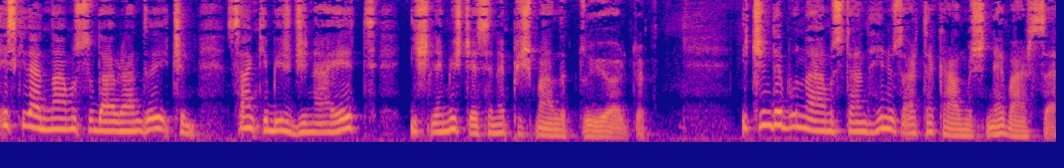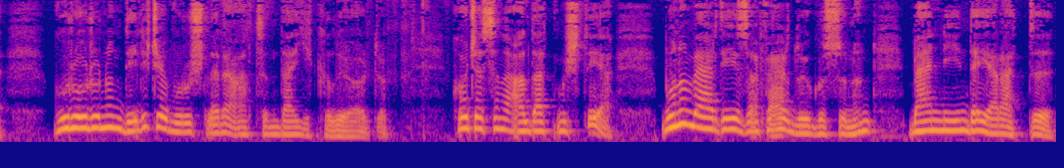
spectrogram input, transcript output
Eskiden namuslu davrandığı için sanki bir cinayet işlemişçesine pişmanlık duyuyordu. İçinde bu namustan henüz arta kalmış ne varsa gururunun delice vuruşları altında yıkılıyordu. Kocasını aldatmıştı ya, bunun verdiği zafer duygusunun benliğinde yarattığı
